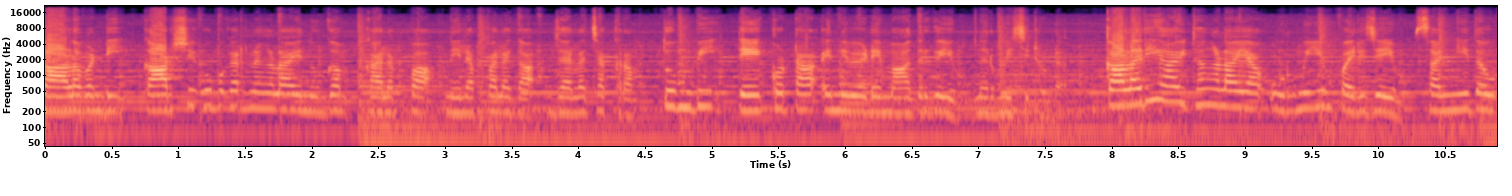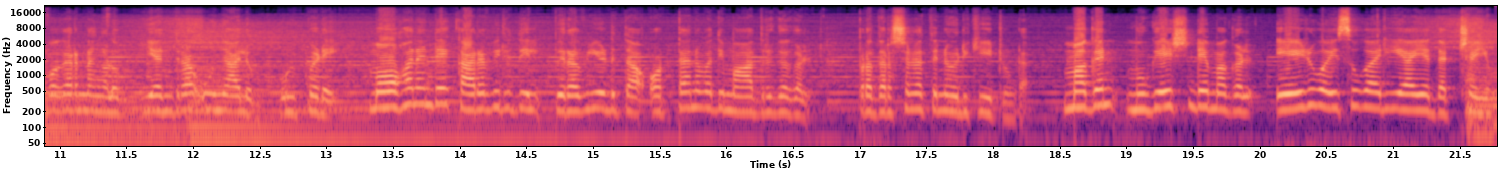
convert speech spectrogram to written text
കാളവണ്ടി കാർഷിക ഉപകരണങ്ങളായ നുഗം കലപ്പ നിലപ്പലക ജലചക്രം തുമ്പി തേക്കൊട്ട എന്നിവയുടെ മാതൃകയും നിർമ്മിച്ചിട്ടുണ്ട്. കളരി ആയുധങ്ങളായ ഉർമിയും പരിചയും സംഗീത ഉപകരണങ്ങളും യന്ത്ര ഊഞ്ഞാലും ഉൾപ്പെടെ മോഹനന്റെ കരവിരുതിൽ പിറവിയെടുത്ത ഒട്ടനവധി മാതൃകകൾ പ്രദർശനത്തിന് ഒരുക്കിയിട്ടുണ്ട് മകൻ മുകേഷിന്റെ മകൾ ഏഴു വയസ്സുകാരിയായ ദക്ഷയും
